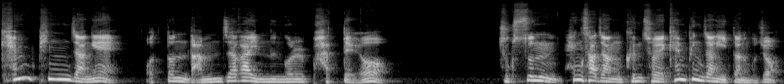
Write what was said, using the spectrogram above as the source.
캠핑장에 어떤 남자가 있는 걸 봤대요. 죽순 행사장 근처에 캠핑장이 있다는 거죠.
